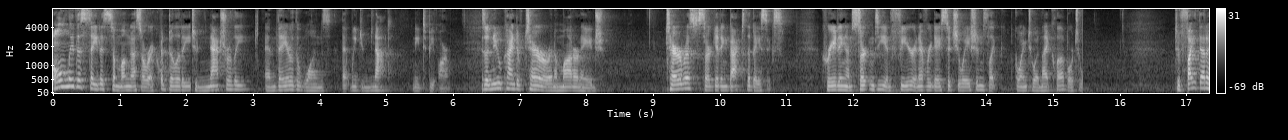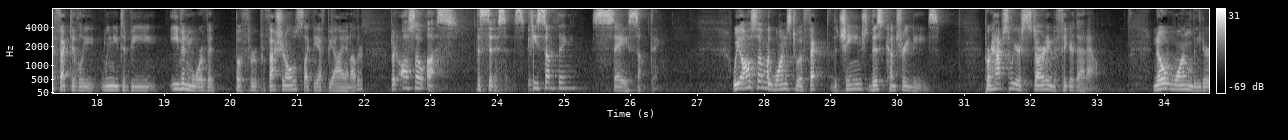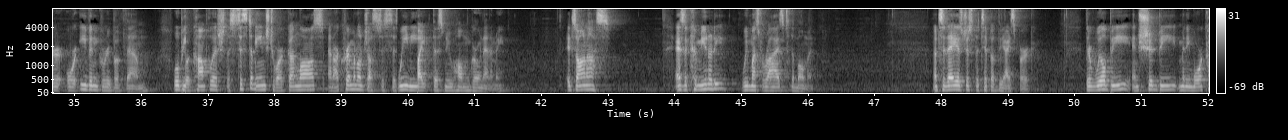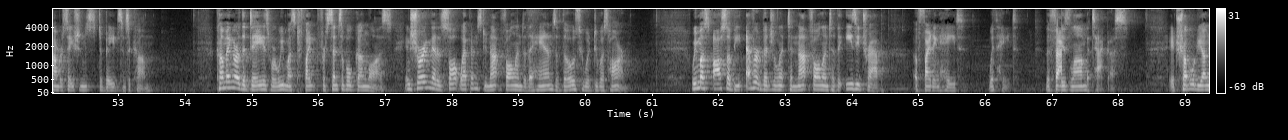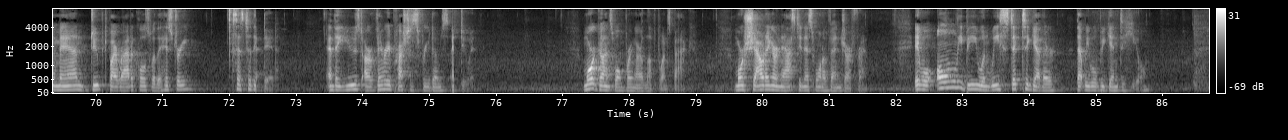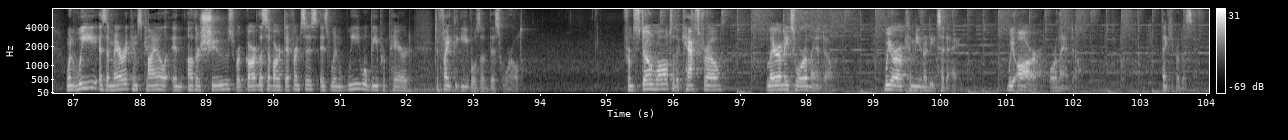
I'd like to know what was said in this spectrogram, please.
Only the sadists among us are equipped ability to naturally, and they are the ones that we do not need to be armed. There's a new kind of terror in a modern age. Terrorists are getting back to the basics, creating uncertainty and fear in everyday situations like going to a nightclub or to to fight that effectively, we need to be even more of it, both through professionals like the FBI and others, but also us, the citizens. If you see something, say something. We also are the ones to affect the change this country needs. Perhaps we are starting to figure that out. No one leader or even group of them will be able to accomplish the system change to our gun laws and our criminal justice system. We need to fight this new homegrown enemy. It's on us. As a community, we must rise to the moment. Now, today is just the tip of the iceberg. There will be and should be many more conversations, debates, and to come. Coming are the days where we must fight for sensible gun laws, ensuring that assault weapons do not fall into the hands of those who would do us harm. We must also be ever vigilant to not fall into the easy trap of fighting hate with hate. The fact Islam attack us. A troubled young man duped by radicals with a history says to the did, and they used our very precious freedoms to do it. More guns won't bring our loved ones back. More shouting or nastiness won't avenge our friend. It will only be when we stick together that we will begin to heal. When we as Americans smile in other shoes, regardless of our differences, is when we will be prepared to fight the evils of this world. From Stonewall to the Castro, Laramie to Orlando, we are a community today. We are Orlando. Thank you for listening.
